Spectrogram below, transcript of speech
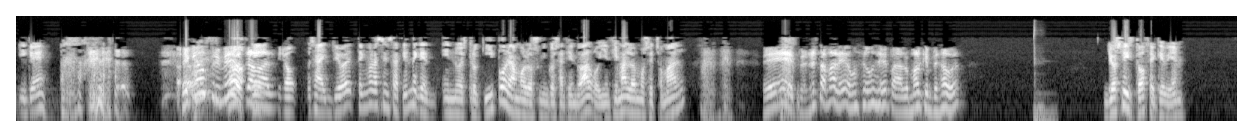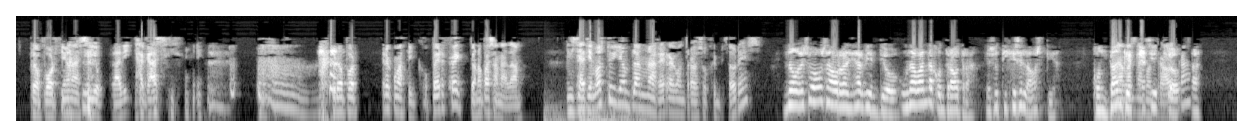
¿Y qué? He quedado primero, No, eh, chaval. pero, o sea, yo tengo la sensación de que en nuestro equipo éramos los únicos haciendo algo y encima lo hemos hecho mal. Eh, pero no está mal, eh. 11-11, para lo mal que he empezado, eh. Yo 6-12, qué bien. Proporción así, igualadita casi. Pero por 0,5. Perfecto, no pasa nada. ¿Y si hacemos tú y yo en plan una guerra contra los suscriptores? No, eso vamos a organizar bien, tío. Una banda contra otra. Eso ser la hostia. Con tanques contra tío. Ah.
